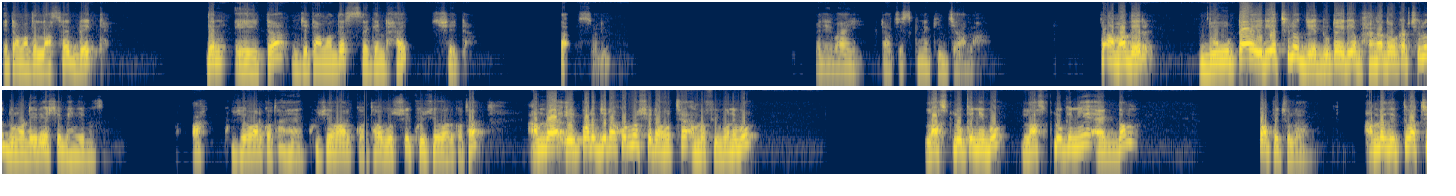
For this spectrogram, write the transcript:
এটা আমাদের লাস্ট হাই ব্রেক দেন এইটা যেটা আমাদের সেকেন্ড হাই সেটা। সরি আরে ভাই টাচ স্ক্রিনে কি জ্বালা। তো আমাদের দুটা এরিয়া ছিল, যে দুটো এরিয়া ভাঙা দরকার ছিল দুটো এরিয়া সে ভেঙে গেছে আহ খুশি হওয়ার কথা হ্যাঁ খুশি হওয়ার কথা, অবশ্যই খুশি হওয়ার কথা। আমরা এরপরে যেটা করব, সেটা হচ্ছে আমরা ফিবো নেব। লাস্ট লোকে নিব। লাস্ট লোকে নিয়ে একদম টপে চলে যাব। আমরা দেখতে পাচ্ছি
